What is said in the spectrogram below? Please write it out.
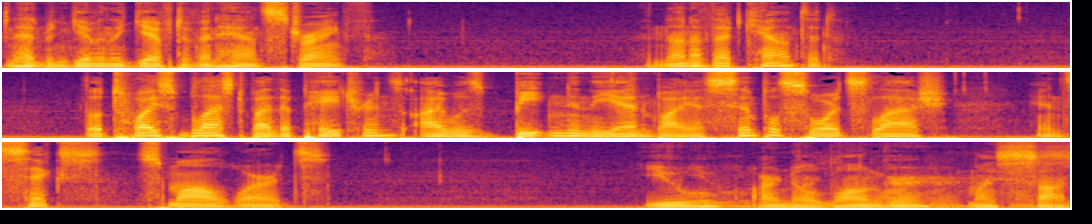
and had been given the gift of enhanced strength. And none of that counted. Though twice blessed by the patrons, I was beaten in the end by a simple sword slash and six small words. You are no longer my son.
